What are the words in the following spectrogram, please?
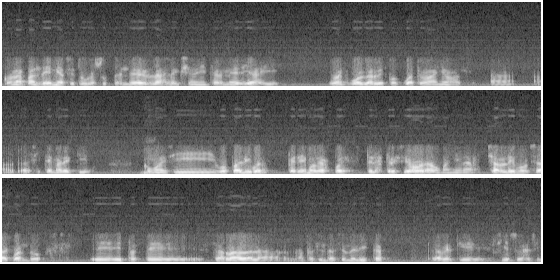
con la pandemia se tuvo que suspender las elecciones intermedias y, bueno, volver después de cuatro años al sistema electivo. Como decís vos, Pali, bueno, esperemos después de las 13 horas o mañana charlemos ya cuando eh, esto esté cerrada la, presentación de lista para ver que si eso es así.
